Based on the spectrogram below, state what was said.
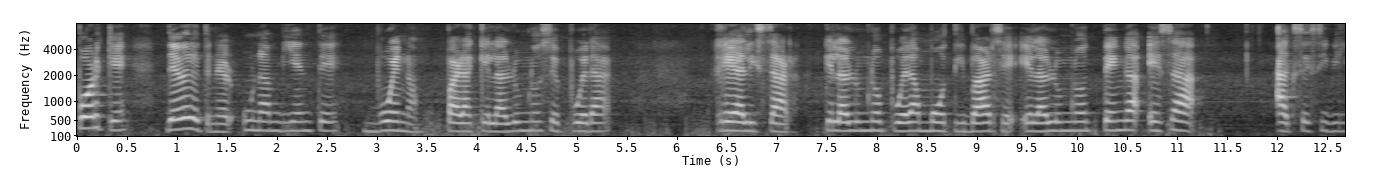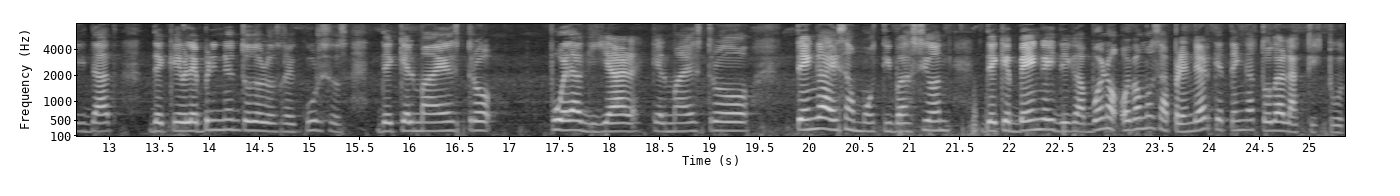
porque debe de tener un ambiente bueno para que el alumno se pueda realizar, que el alumno pueda motivarse, el alumno tenga esa accesibilidad de que le brinden todos los recursos, de que el maestro pueda guiar, que el maestro tenga esa motivación de que venga y diga, bueno, hoy vamos a aprender que tenga toda la actitud.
